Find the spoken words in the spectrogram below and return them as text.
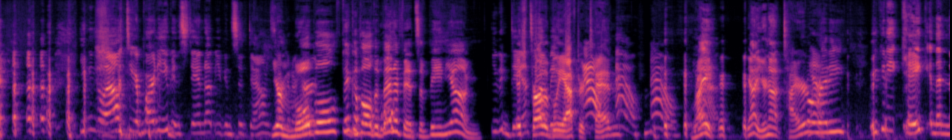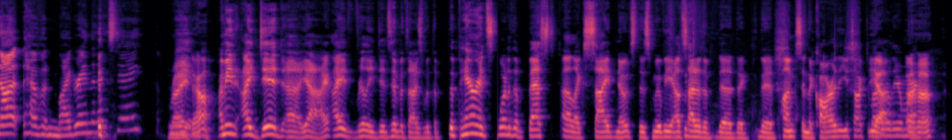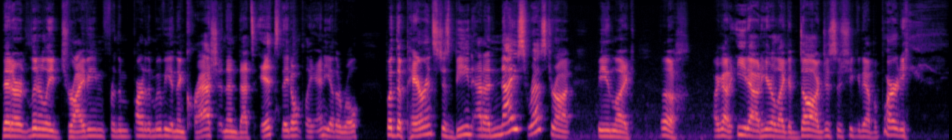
you can go out to your party. You can stand up. You can sit down. It's You're not gonna hurt. mobile. Think of all the benefits of being young. You can dance. It's probably being like, after ow, 10. Ow, ow. Right. Yeah. Yeah, you're not tired Yeah. already. You can eat cake and then not have a migraine the next day. Right. Yeah. I mean, I did. Uh, yeah, I, I really did sympathize with the the parents. One of the best uh, like side notes this movie, outside of the the the, the punks in the car that you talked about Yeah. earlier, Mark, Uh-huh. that are literally driving for the part of the movie and then crash, and then that's it. They don't play any other role. But the parents just being at a nice restaurant, being like, "Ugh, I got to eat out here like a dog just so she could have a party."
